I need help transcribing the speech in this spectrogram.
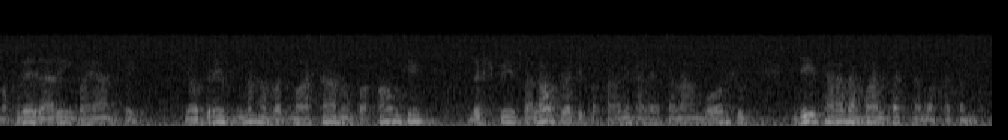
نخره د هغې بیان کوي، یو درې نهه بدمعاشانو په قوم کې د شپې سلا وکړه چې په صالح علیه السلام به ورشو، دې سره د بال بچ نه به ختم شو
